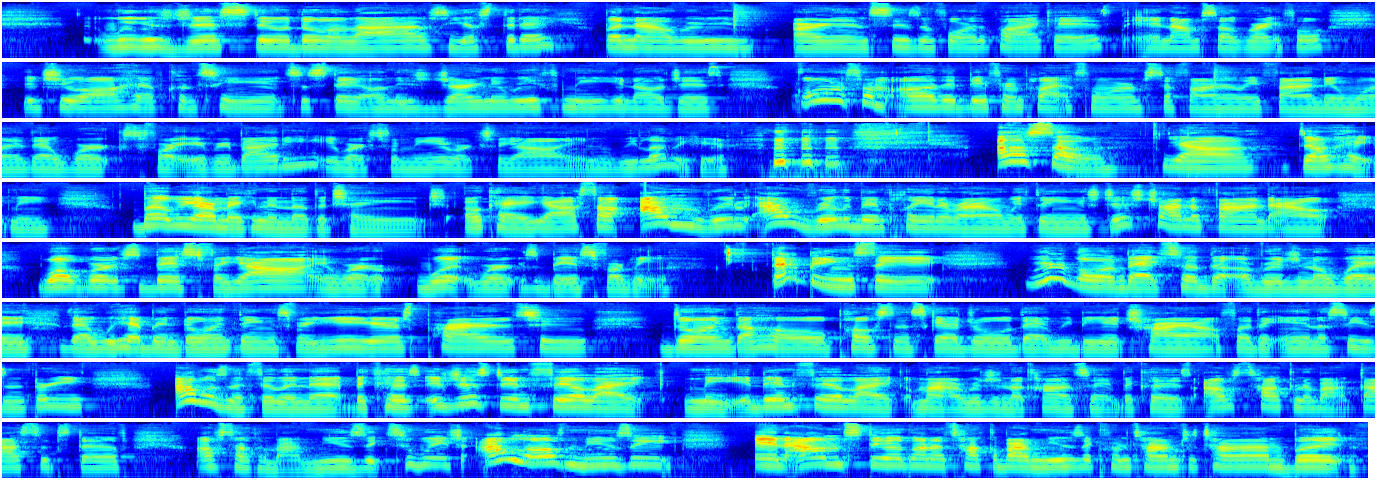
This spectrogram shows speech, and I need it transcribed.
we was just still doing lives yesterday, but now we are in season four of the podcast, and I'm so grateful that you all have continued to stay on this journey with me. You know, just going from all the different platforms to finally finding one that works for everybody. It works for me, it works for y'all, and we love it here. also, y'all don't hate me, but we are making another change. Okay, y'all. So I'm really, I've really been playing around with things, just trying to find out what works best for y'all and what works best for me. That being said, we're going back to the original way that we have been doing things for years prior to doing the whole posting schedule that we did try out for the end of season three. I wasn't feeling that because it just didn't feel like me. It didn't feel like my original content because I was talking about gossip stuff. I was talking about music, to which I love music and I'm still going to talk about music from time to time, but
